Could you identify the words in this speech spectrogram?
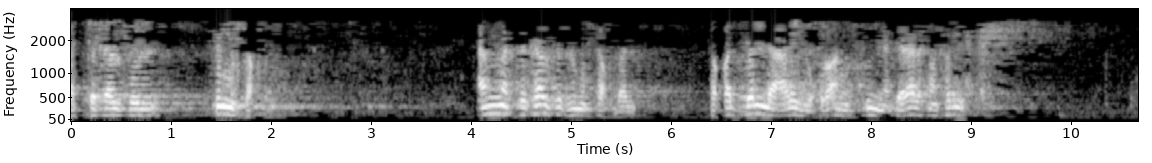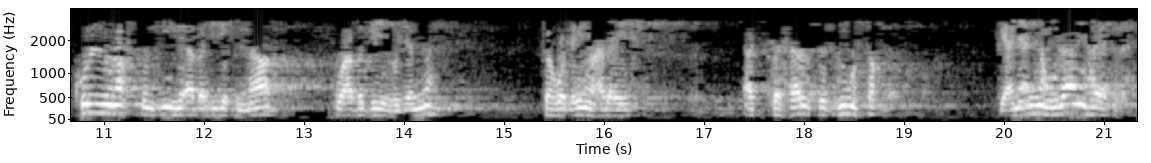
التسلسل في المستقبل. أما التسلسل في المستقبل فقد دل عليه القرآن والسنة دلالة صريحة. كل نص فيه أبدية النار وأبدية الجنة فهو دليل على إيش؟ التسلسل في المستقبل. يعني أنه لا نهاية له.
